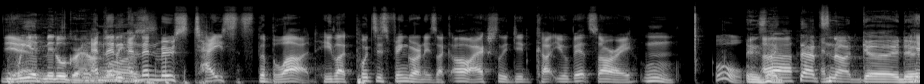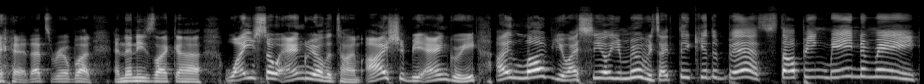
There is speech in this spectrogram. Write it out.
Yeah. weird middle ground. And then was. and then Moose tastes the blood. He like puts his finger on. it. He's like, "Oh, I actually did cut you a bit. Sorry." Mm. Ooh. He's uh, like, that's not good. Yeah, that's real blood. And then he's like, uh, "Why are you so angry all the time? I should be angry. I love you. I see all your movies. I think you're the best. Stop being mean to me."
